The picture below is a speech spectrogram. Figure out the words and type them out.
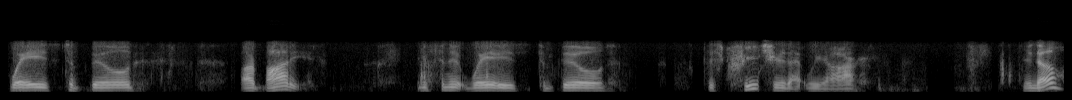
ways to build our body, infinite ways to build this creature that we are. You know?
